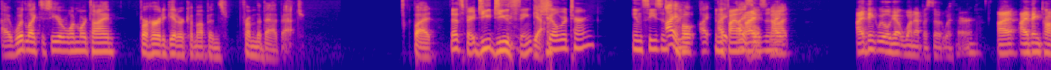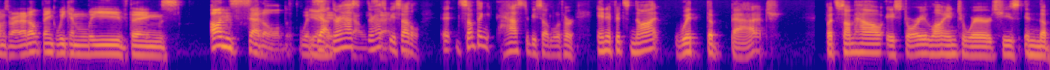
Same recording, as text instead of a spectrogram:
I would like to see her one more time for her to get her comeuppance from the Bad Batch. But that's fair do you do you think Yeah. she'll return in season I hope I, in the I- final I season? not. I think we will get one episode with her. I, I think Tom's right. I don't think we can leave things unsettled with Yeah. yeah, Cid, there has shall we there has to be say. settled. It, something has to be settled with her, and if it's not with the batch, but somehow a storyline to where she's in the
